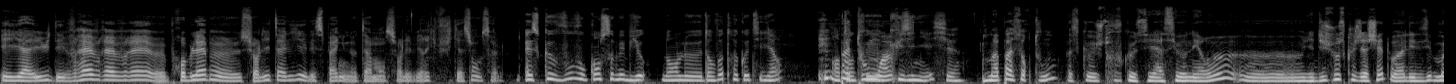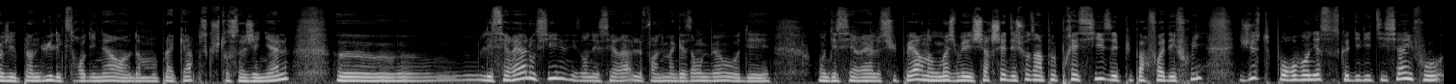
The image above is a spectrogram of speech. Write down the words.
Et il y a eu des vrais, vrais, vrais euh, problèmes euh, sur l'Italie et l'Espagne, notamment sur les vérifications au sol. Est-ce que vous, vous consommez bio dans, le, dans votre quotidien en tant que moi. cuisinier? Moi, pas surtout, parce que je trouve que c'est assez onéreux. Euh, il y a des choses que j'achète. moi, j'ai plein d'huile extraordinaire euh, dans mon placard parce que je trouve ça génial. Euh, les céréales aussi, ils ont des céréales. Enfin, les magasins ont des ont des céréales super. Donc moi, je vais chercher des choses un peu précises et puis parfois des fruits. Juste pour rebondir sur ce que dit Laetitia, il faut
